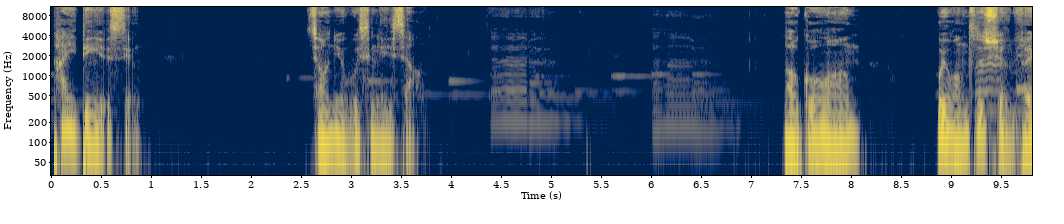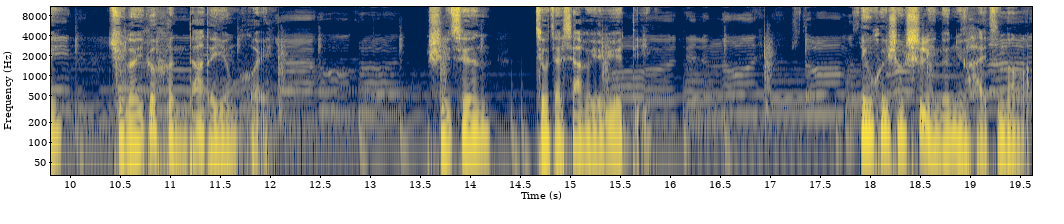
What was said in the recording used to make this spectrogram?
他一定也行。小女巫心里想。老国王为王子选妃，举了一个很大的宴会，时间。就在下个月月底，宴会上适龄的女孩子们啊，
